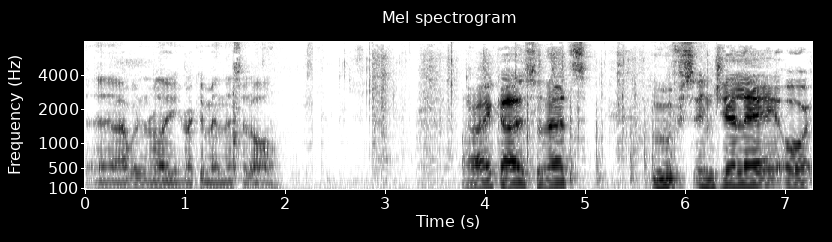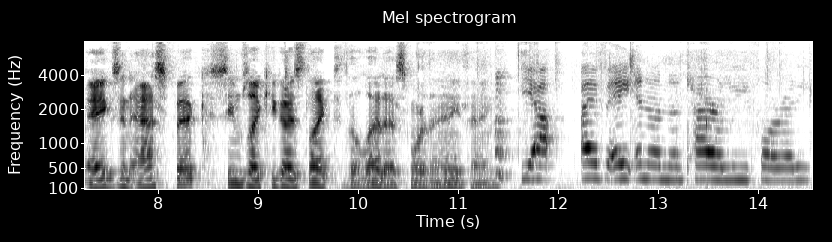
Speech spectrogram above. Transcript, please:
Uh, I wouldn't really recommend this at all. All right, guys. So that's oeufs in gelée or eggs in aspic. Seems like you guys liked the lettuce more than anything. Yeah, I've eaten an entire leaf already.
